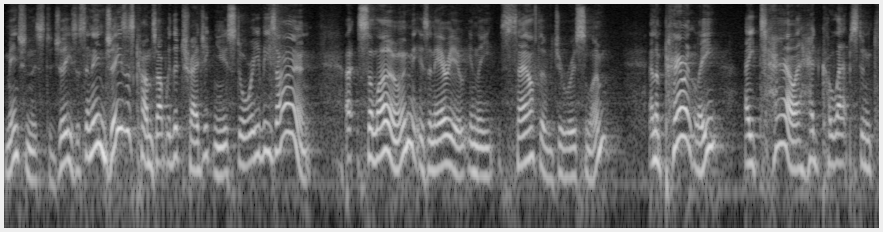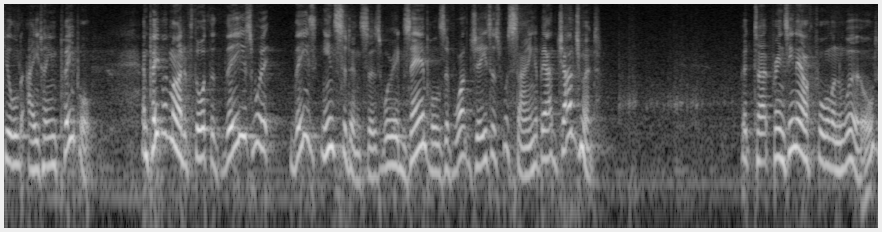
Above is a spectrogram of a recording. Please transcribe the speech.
mentioned this to Jesus. And then Jesus comes up with a tragic news story of his own. Uh, Siloam is an area in the south of Jerusalem, and apparently a tower had collapsed and killed 18 people. And people might have thought that these were these incidences were examples of what Jesus was saying about judgment. But, uh, friends, in our fallen world,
